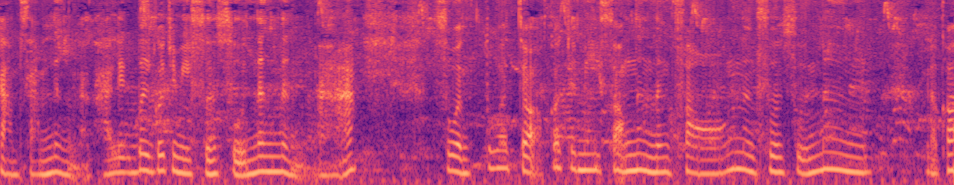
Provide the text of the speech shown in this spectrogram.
สามสามหนึ่งนะคะ เลขเบิ้ลก็จะมีศูนย์ศูนย์หนึ่งหนึ่งนะคะส่วนตัวเจาะก็จะมีสองหนึ่งหนึ่งสองหนึ่งศูนย์ศูนย์หนึ่งแล้วก็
